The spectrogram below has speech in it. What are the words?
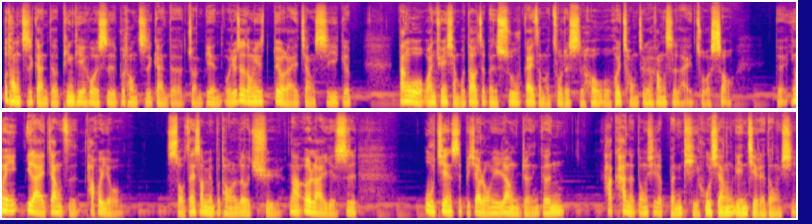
不同，质感的拼贴，或者是不同质感的转变。我觉得这个东西对我来讲是一个，当我完全想不到这本书该怎么做的时候，我会从这个方式来着手。对，因为一来这样子，它会有手在上面不同的乐趣；那二来也是物件是比较容易让人跟他看的东西的本体互相连接的东西。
